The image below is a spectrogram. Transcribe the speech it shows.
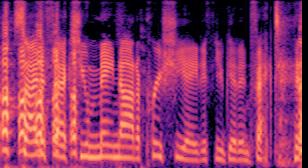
side effects you may not appreciate if you get infected.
